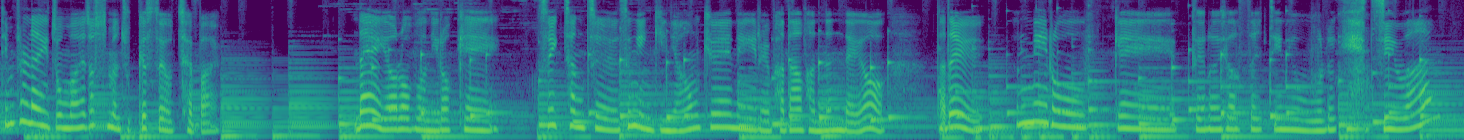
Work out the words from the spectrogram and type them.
팀플레이 좀 해줬으면 좋겠어요, 제발. 네, 여러분 이렇게 수익 창출 승인 기념 Q&A를 받아봤는데요. 다들 흥미롭게 들으셨을지는 모르겠지만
